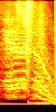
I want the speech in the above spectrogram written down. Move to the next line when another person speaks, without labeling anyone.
Twitter.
